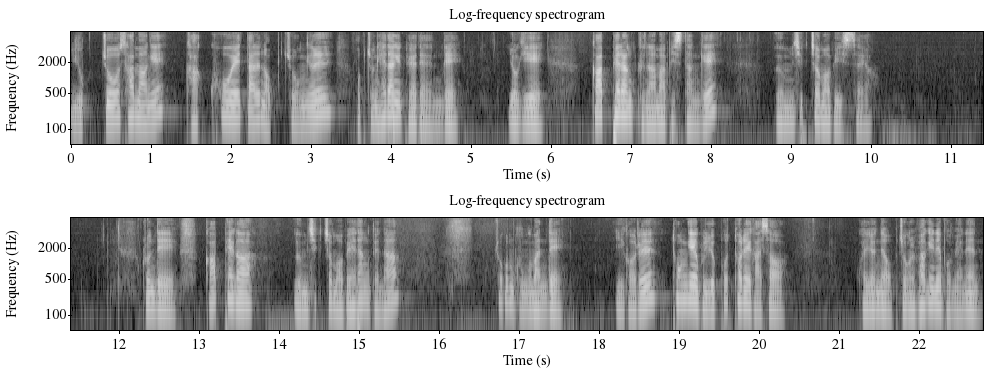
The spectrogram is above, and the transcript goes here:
6조 3항의 각 호에 따른 업종을 업종에 해당이 돼야 되는데 여기에 카페랑 그나마 비슷한 게 음식점업이 있어요. 그런데 카페가 음식점업에 해당되나? 조금 궁금한데 이거를 통계 분류 포털에 가서 관련된 업종을 확인해 보면은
